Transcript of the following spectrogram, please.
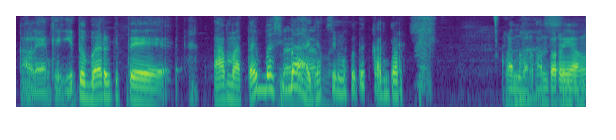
kalau yang kayak gitu baru kita tamat. Tapi masih Baru banyak tamat. sih maksudnya kantor. Kantor-kantor yang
